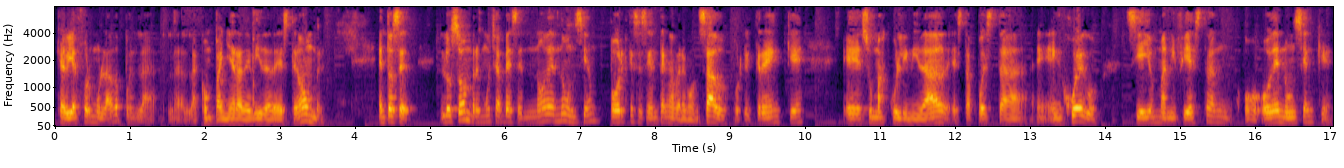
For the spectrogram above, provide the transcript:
que había formulado pues la, compañera de vida de este hombre. Entonces, los hombres muchas veces no denuncian porque se sienten avergonzados, porque creen que eh, su masculinidad está puesta en juego si ellos manifiestan o denuncian que,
